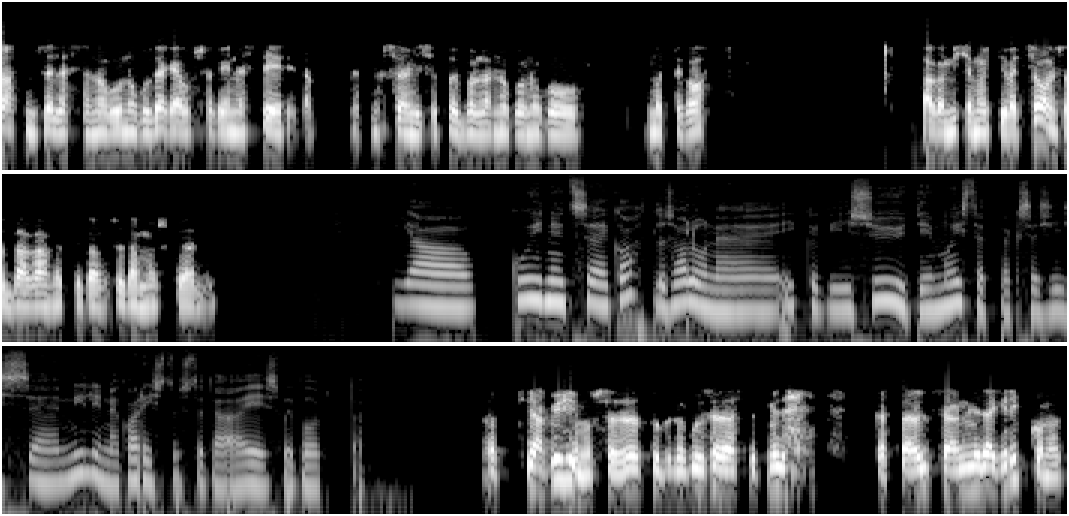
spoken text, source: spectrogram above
tahtma sellesse nagu, nagu tegevusse ka investeerida, et noh, see on lihtsalt võib-olla nagu, nagu mõttekoht. aga mis see motivatsioon seal taga on, et seda, seda ma ei oska öelda. ja kui nüüd see kahtlusalune ikkagi süüdi mõistetakse, siis äh, milline karistus teda ees võib oodata? vot hea küsimus, see sõltub nagu sellest, et mida, kas ta üldse on midagi rikkunud,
